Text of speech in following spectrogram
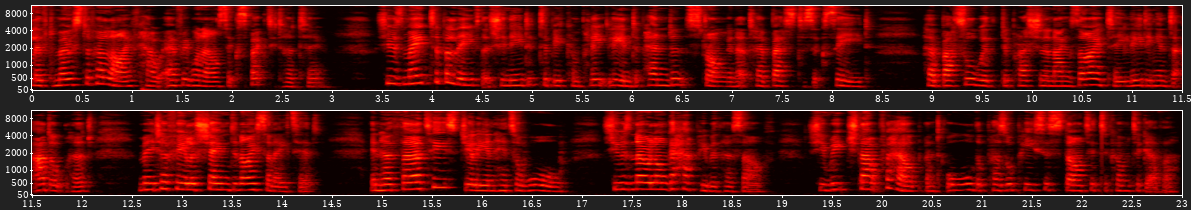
Lived most of her life how everyone else expected her to. She was made to believe that she needed to be completely independent, strong, and at her best to succeed. Her battle with depression and anxiety leading into adulthood made her feel ashamed and isolated. In her 30s, Gillian hit a wall. She was no longer happy with herself. She reached out for help, and all the puzzle pieces started to come together.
